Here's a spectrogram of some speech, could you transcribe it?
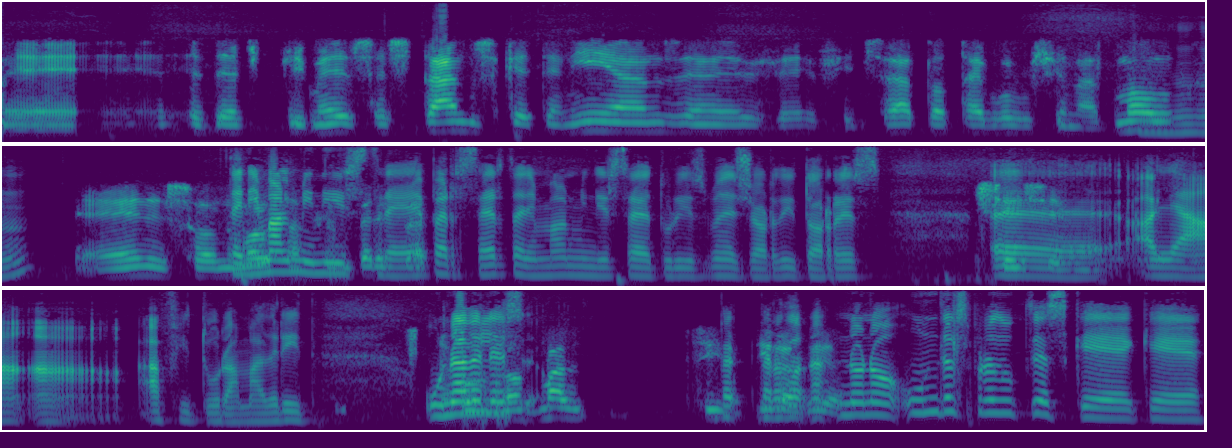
eh, dels primers stands que tenien, eh, fins ara tot ha evolucionat molt. Uh -huh. eh, són Tenim el ministre, eh, per cert, tenim el ministre de Turisme, Jordi Torres, Sí, eh, sí. allà a, a Fitura, a Madrid. Una de les... Normal... Sí, Per, perdona, no, no, un dels productes que, que,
